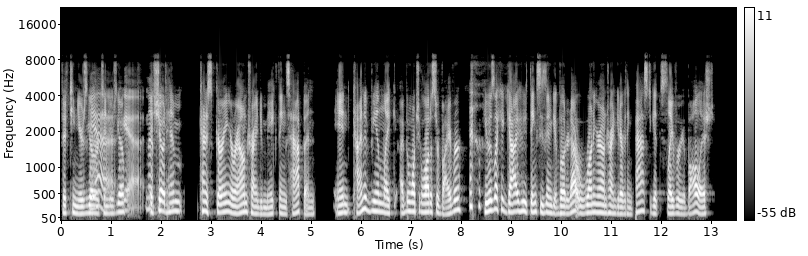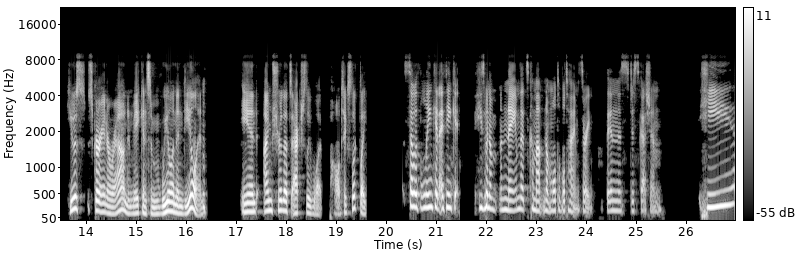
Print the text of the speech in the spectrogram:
15 years ago or 10 years ago. Yeah. it showed him kind of scurrying around trying to make things happen and kind of being like I've been watching a lot of Survivor. he was like a guy who thinks he's going to get voted out, running around trying to get everything passed to get slavery abolished. He was scurrying around and making some wheeling and dealing. and I'm sure that's actually what politics looked like. So with Lincoln, I think he's been a, a name that's come up multiple times right in this discussion. He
